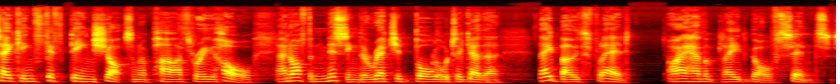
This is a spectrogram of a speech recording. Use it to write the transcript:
taking 15 shots on a par three hole, and often missing the wretched ball altogether, they both fled. I haven't played golf since.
